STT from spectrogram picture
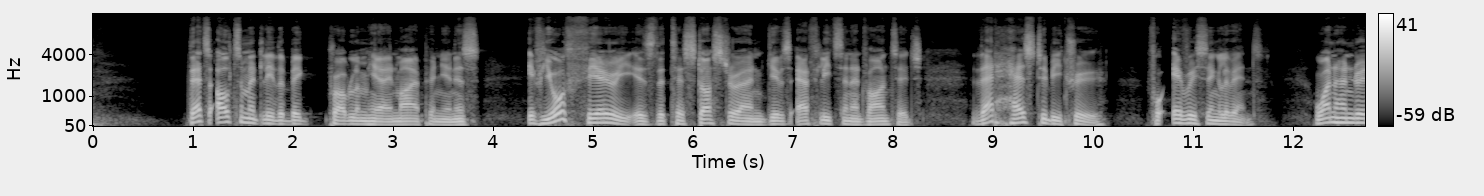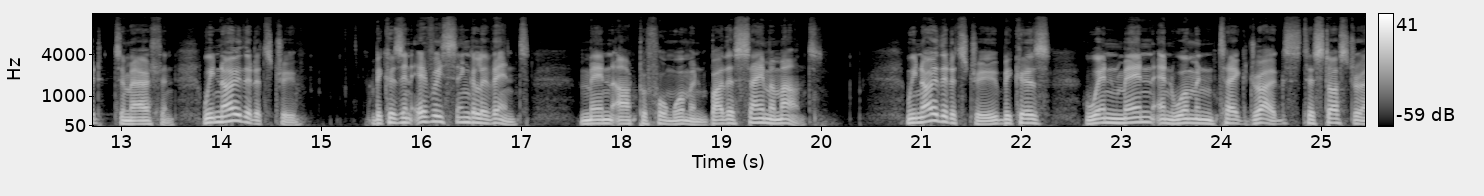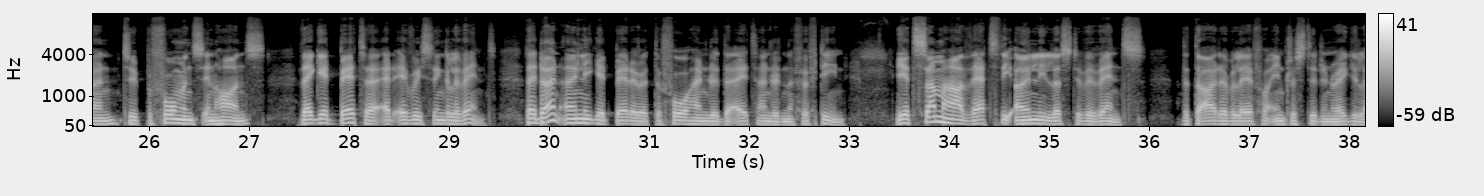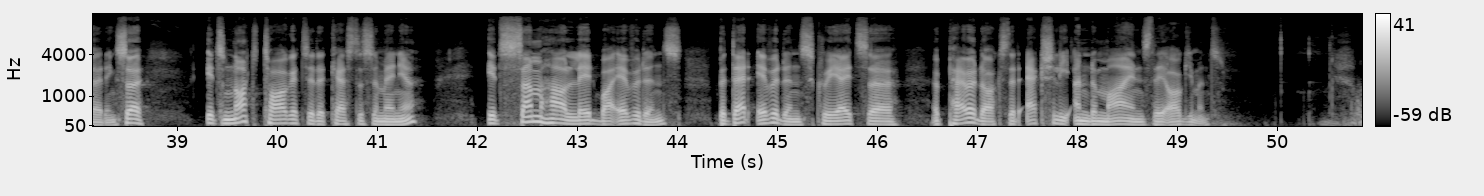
That's ultimately the big problem here, in my opinion, is if your theory is that testosterone gives athletes an advantage, that has to be true for every single event. 100 to marathon. We know that it's true because in every single event, men outperform women by the same amount. We know that it's true because when men and women take drugs, testosterone, to performance enhance, they get better at every single event. They don't only get better at the 400, the 800, and the 15. Yet somehow that's the only list of events that the IAAF are interested in regulating. So it's not targeted at Caster Semenya. It's somehow led by evidence, but that evidence creates a, a paradox that actually undermines their argument.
